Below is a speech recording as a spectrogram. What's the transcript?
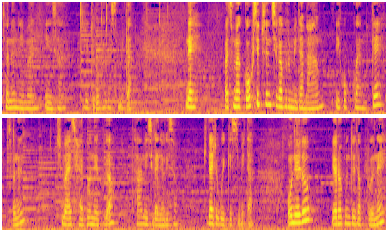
저는 이만 인사드리도록 하겠습니다. 네, 마지막 곡 10cm가 부릅니다. 마음. 이 곡과 함께 저는 주말 잘 보내고요. 다음 이 시간 여기서 기다리고 있겠습니다. 오늘도 여러분들 덕분에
